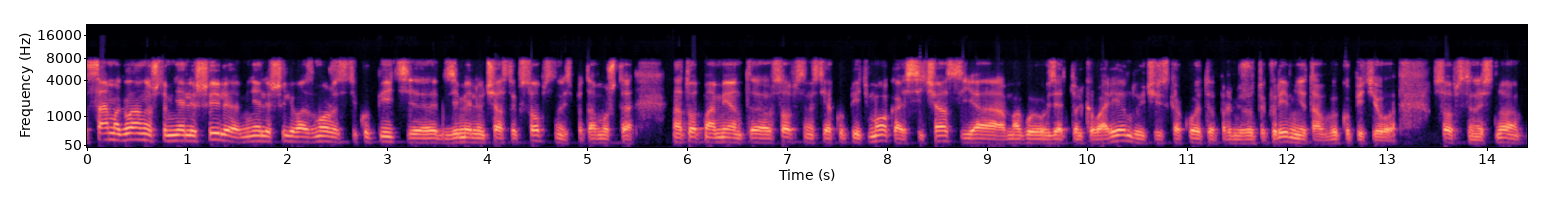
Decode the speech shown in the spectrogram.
самое главное, что меня лишили, меня лишили возможности купить э, земельный участок в собственность, потому что на тот момент э, в собственность я купить мог, а сейчас я могу его взять только в аренду и через какой-то промежуток времени там выкупить его в собственность. Но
